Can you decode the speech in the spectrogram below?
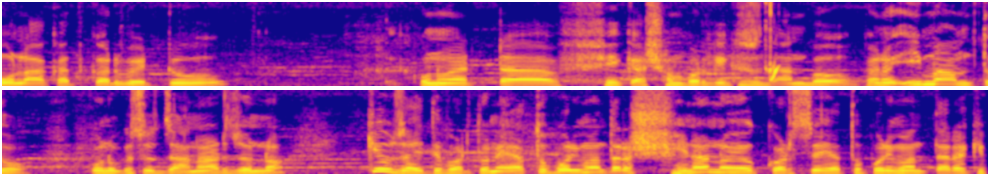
মোলাকাত করবে, একটু কোনো একটা ফিকা সম্পর্কে কিছু জানব, কেন ইমাম তো কোনো কিছু জানার জন্য কেউ যাইতে পারতো না। এত পরিমাণ তারা সেনা নিয়োগ করছে, এত পরিমাণ তারা কি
